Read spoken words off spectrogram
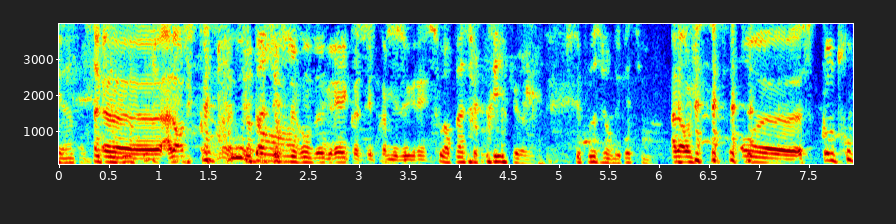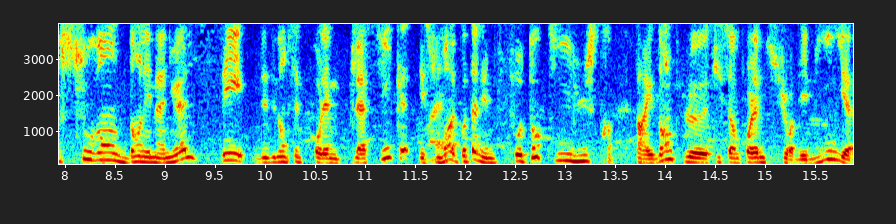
sais, hein, pour ça que je euh, alors ce qu'on trouve C'est dans, pas sur second degré côté premier degré. Sois pas surpris que je te pose ce genre de questions. Alors, on, euh, ce qu'on trouve souvent dans les manuels, c'est des énoncés de problèmes classiques et souvent à côté on a une photo qui illustre. Par exemple, euh, si c'est un problème sur des billes,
